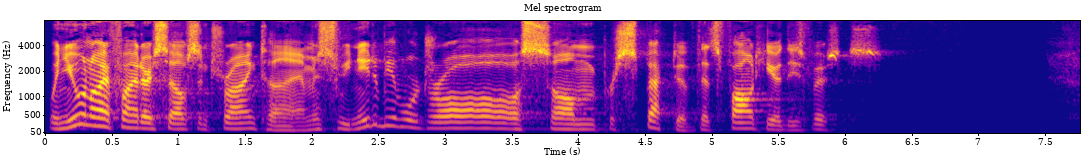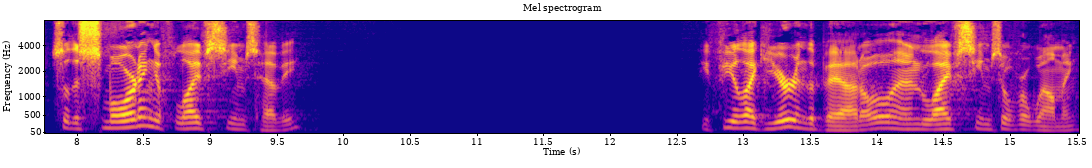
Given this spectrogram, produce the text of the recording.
When you and I find ourselves in trying times, we need to be able to draw some perspective that's found here in these verses. So this morning, if life seems heavy, you feel like you're in the battle and life seems overwhelming,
